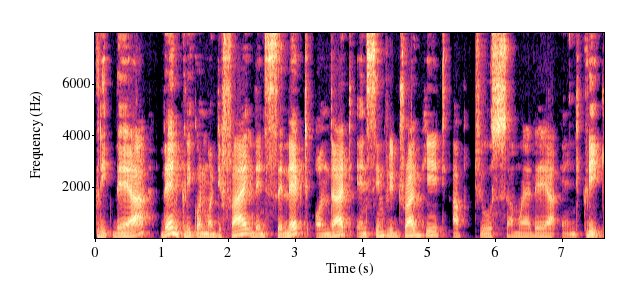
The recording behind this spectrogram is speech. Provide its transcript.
click there, then click on modify, then select on that and simply drag it up to somewhere there and click.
